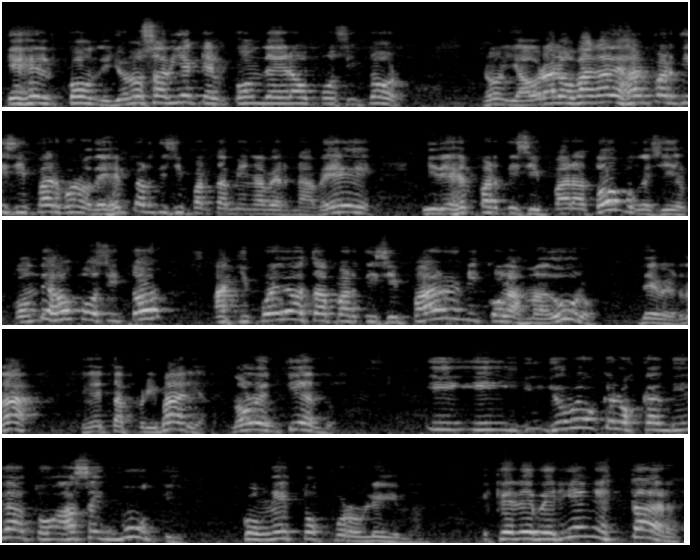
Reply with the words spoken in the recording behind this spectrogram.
que es el conde. Yo no sabía que el conde era opositor. ¿No? Y ahora lo van a dejar participar. Bueno, dejen participar también a Bernabé y dejen participar a todos, porque si el conde es opositor, aquí puede hasta participar Nicolás Maduro, de verdad, en estas primarias. No lo entiendo. Y, yo veo que los candidatos hacen muti con estos problemas, que deberían estar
